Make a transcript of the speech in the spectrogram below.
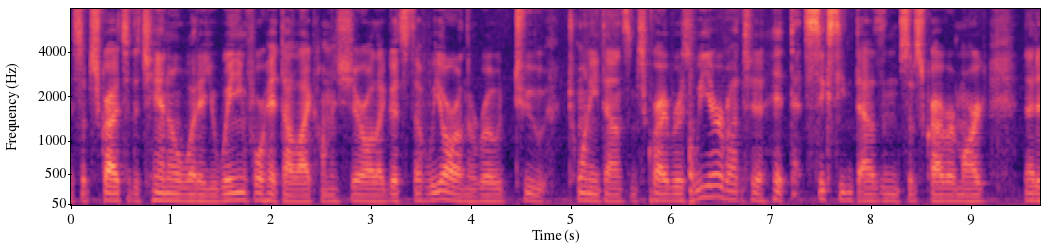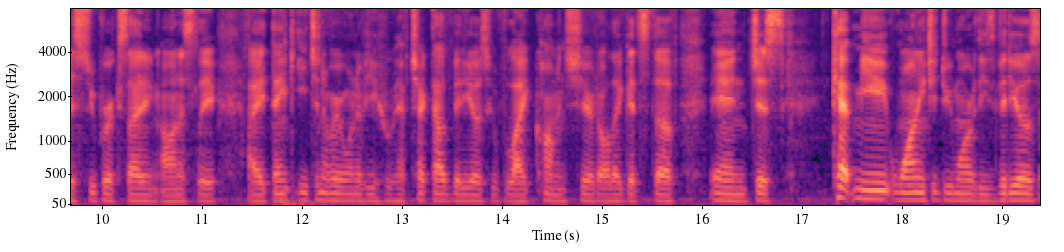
subscribed to the channel, what are you waiting for? Hit that like, comment, share, all that good stuff. We are on the road to 20,000 subscribers. We are about to hit that 16,000 subscriber mark. That is super exciting, honestly. I thank each and every one of you who have checked out videos, who've liked, commented, shared, all that good stuff, and just kept me wanting to do more of these videos.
